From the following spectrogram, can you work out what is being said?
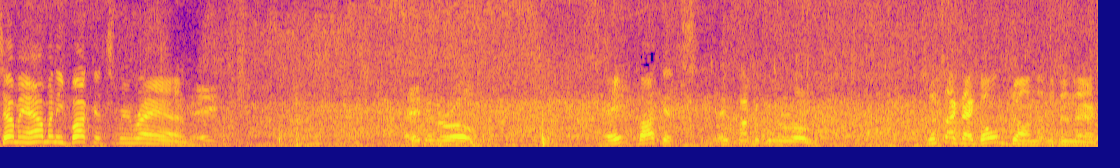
tell me how many buckets we ran. Eight. Eight in a row. Eight buckets. Eight buckets in a row. Looks like that gold John that was in there.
